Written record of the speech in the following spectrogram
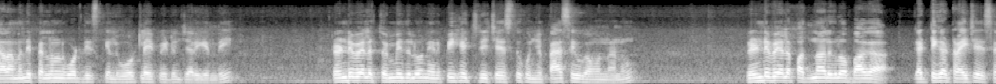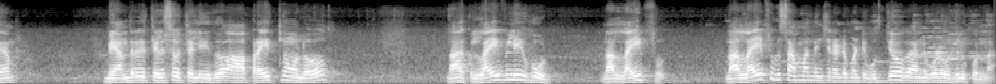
చాలామంది పిల్లల్ని కూడా తీసుకెళ్ళి ఓట్లు అయిపోయడం జరిగింది. రెండు వేల తొమ్మిదిలో నేను పిహెచ్డి చేస్తూ కొంచెం ప్యాసివ్గా ఉన్నాను. రెండు వేల పద్నాలుగులో బాగా గట్టిగా ట్రై చేశాం. మీ అందరికీ తెలుసో తెలియదు ఆ ప్రయత్నంలో నాకు లైవ్లీహుడ్ నా లైఫ్ నా లైఫ్కు సంబంధించినటువంటి ఉద్యోగాన్ని కూడా వదులుకున్నా.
